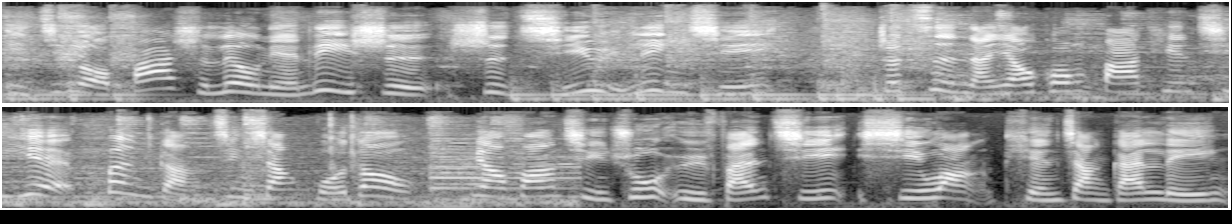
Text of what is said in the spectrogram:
已经有八十六年历史，是祈雨令旗。这次南瑶宫八天七夜奔港进香活动，庙方请出羽凡旗，希望天降甘霖。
